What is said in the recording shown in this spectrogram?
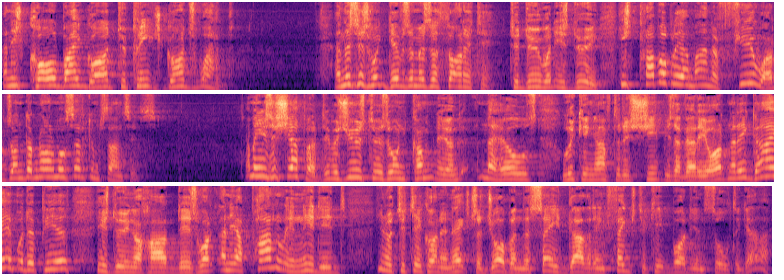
And he's called by God to preach God's word. And this is what gives him his authority to do what he's doing. He's probably a man of few words under normal circumstances. I mean, he's a shepherd. He was used to his own company on the hills, looking after his sheep. He's a very ordinary guy, it would appear. He's doing a hard day's work, and he apparently needed, you know, to take on an extra job on the side, gathering figs to keep body and soul together.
